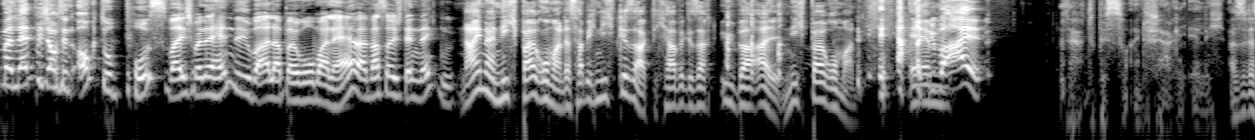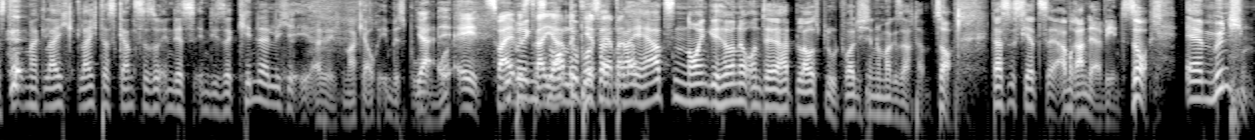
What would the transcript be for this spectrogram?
man nennt mich auch den Oktopus, weil ich meine Hände überall habe bei Roman. Hä? Was soll ich denn denken? Nein, nein, nicht bei Roman. Das habe ich nicht gesagt. Ich habe gesagt überall, nicht bei Roman. Ähm, überall. Du bist so ein Ferkel, ehrlich. Also, dass du immer gleich, gleich das Ganze so in, das, in diese kinderliche, also ich mag ja auch Imbissbuben. Ja, ey, ey, zwei Übrigens, bis drei Jahre mit dir Oktopus hat drei. Herzen, neun Gehirne und er hat blaues Blut. Wollte ich dir nur mal gesagt haben. So, das ist jetzt äh, am Rande erwähnt. So, äh, München.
